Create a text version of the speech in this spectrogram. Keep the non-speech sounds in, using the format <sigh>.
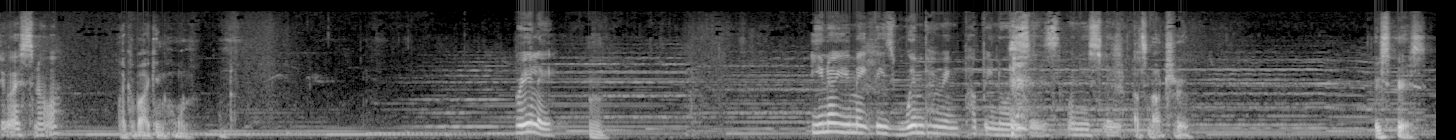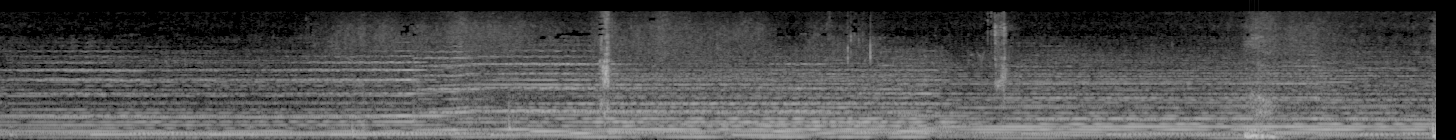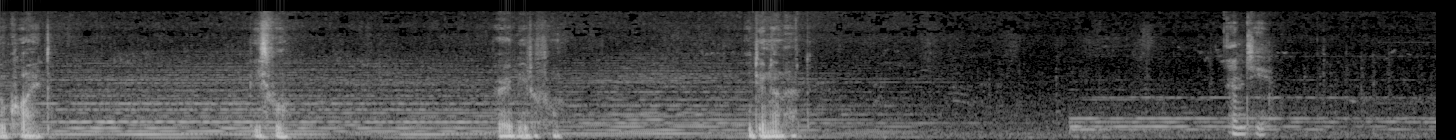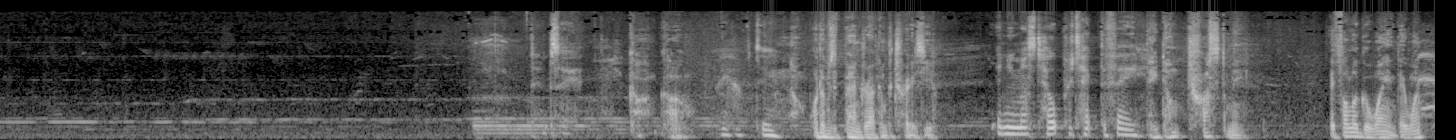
Do I snore? Like a Viking horn. Really? Mm. You know you make these whimpering puppy noises <laughs> when you sleep. That's not true. Are you serious? No. You're quiet. Peaceful. Very beautiful. You do know that. And you. Don't say it. You can't go. I have to. No. What if Pendragon betrays you? Then you must help protect the Fae. They don't trust me. They follow Gawain. They won't.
